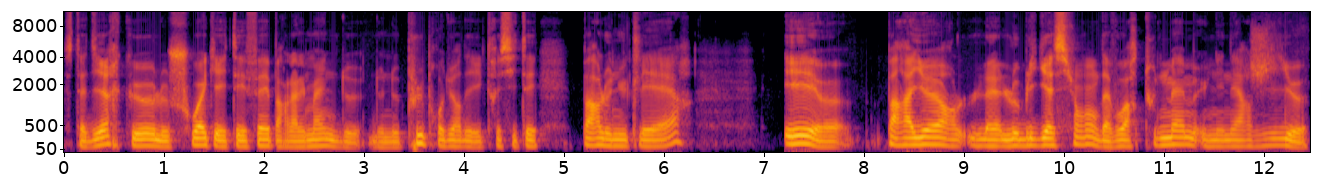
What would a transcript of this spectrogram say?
c'est-à-dire que le choix qui a été fait par l'Allemagne de, ne plus produire d'électricité par le nucléaire est par ailleurs l'obligation d'avoir tout de même une énergie euh,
